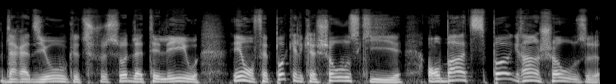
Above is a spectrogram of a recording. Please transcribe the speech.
de la radio, que tu fais ça, de la télé, ou, et on fait pas quelque chose qui... On bâtit pas grand-chose. là.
